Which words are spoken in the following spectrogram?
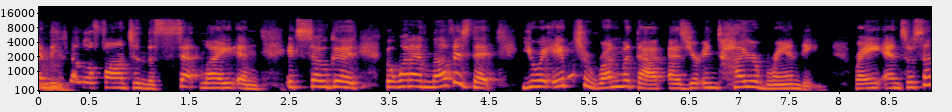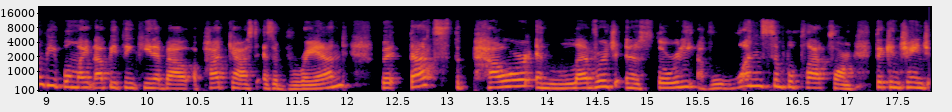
and mm-hmm. the yellow font and the set light, and it's so good. But what I love is that you were able to run with that as your entire branding, right? And so some people might not be thinking about a podcast as a brand, but that's the power and leverage and authority of one simple platform that can change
